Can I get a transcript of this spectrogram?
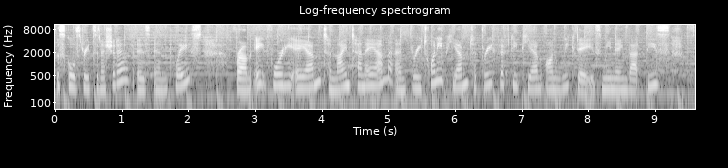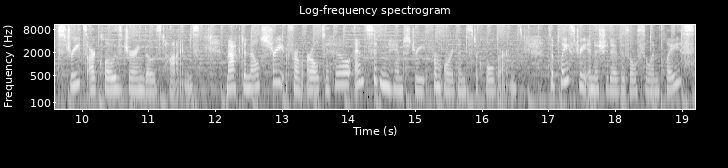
The School Streets Initiative is in place from 8:40 a.m. to 9:10 a.m. and 3:20 p.m. to 3:50 p.m. on weekdays, meaning that these streets are closed during those times. Macdonnell Street from Earl to Hill and Sydenham Street from Ordnance to Colborne. The Play Street initiative is also in place.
